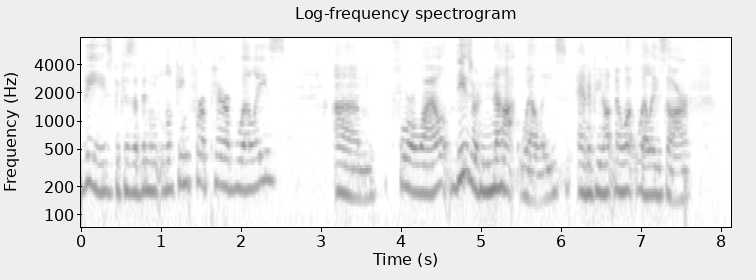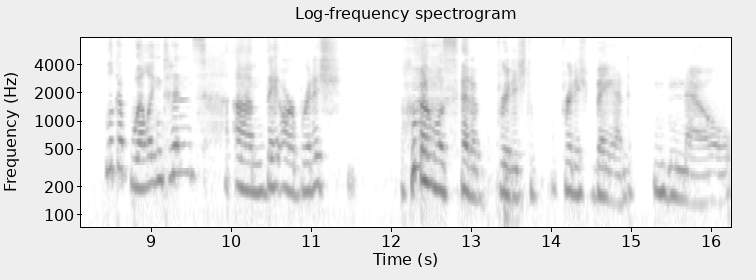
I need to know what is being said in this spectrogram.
these because I've been looking for a pair of wellies um, for a while. These are not wellies, and if you don't know what wellies are, look up Wellingtons. Um, they are British, I almost said a British, British band. No,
